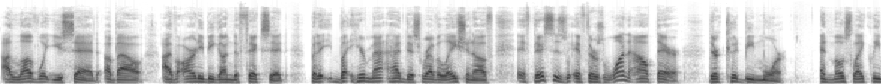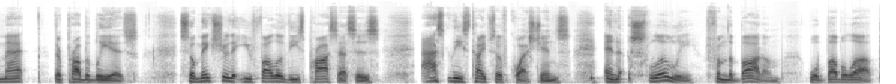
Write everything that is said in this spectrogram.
I love what you said about I've already begun to fix it. But it, but here Matt had this revelation of if this is if there's one out there, there could be more. And most likely, Matt, there probably is. So make sure that you follow these processes, ask these types of questions, and slowly from the bottom will bubble up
